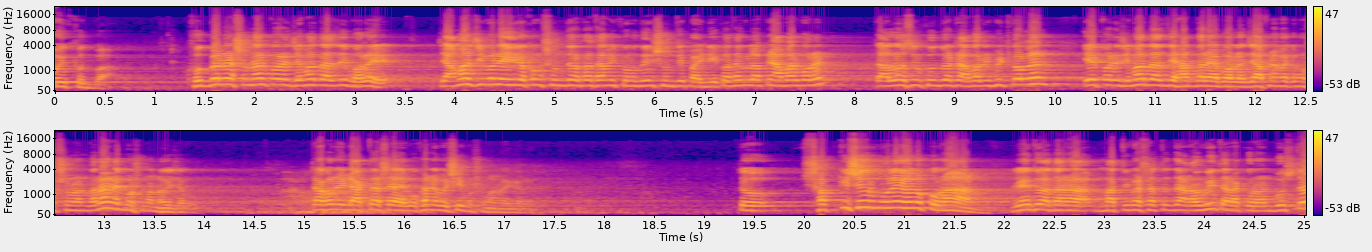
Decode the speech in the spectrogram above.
ওই খুদ্া খুদ্বাটা শোনার পরে জেমাত আজদি বলে যে, আমার জীবনে এইরকম সুন্দর কথা আমি কোনোদিন শুনতে পাইনি। এই কথাগুলো আপনি আবার বলেন? তো আল্লাহ রসুল খুদ্বাটা আবার রিপিট করলেন। এরপরে জেমাত আজদি হাত বাড়ায় বললেন যে, আপনি আমাকে মুসলমান বানান, আমি মুসলমান হয়ে যাব। তখন এই ডাক্তার সাহেব ওখানে বেশি মুসলমান হয়ে গেলেন। তো সব কিছুর মূলেই হলো কোরআন। যেহেতু তারা মাতৃভাষার সাথে আরবি, তারা কোরআন বুঝতো,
